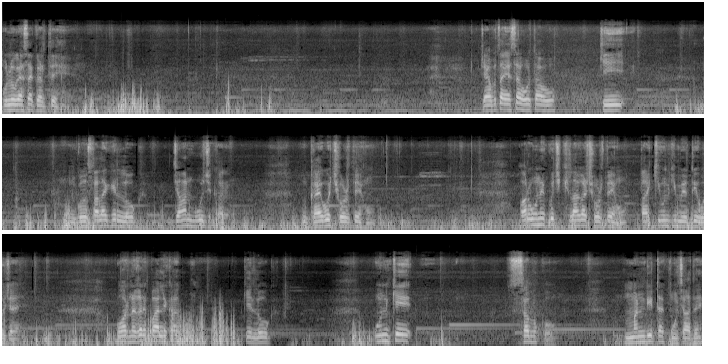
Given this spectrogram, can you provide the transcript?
वो लोग ऐसा करते हैं। क्या पता ऐसा होता हो कि गौशाला के लोग जानबूझकर गाय को छोड़ते हों और उन्हें कुछ खिलाकर छोड़ते हों ताकि उनकी मृत्यु हो जाए। और नगर पालिका के लोग उनके सबको मंडी तक पहुँचा दें।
